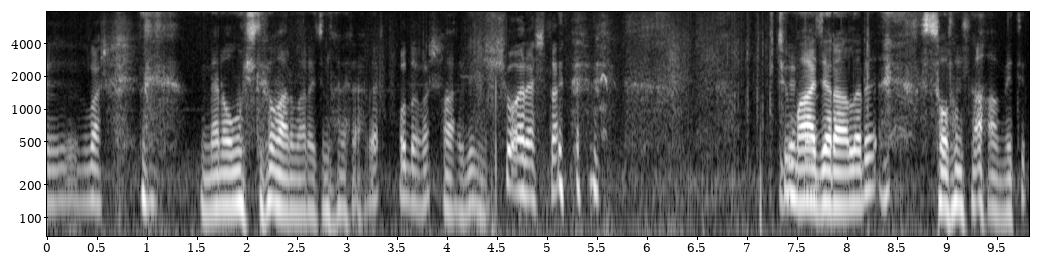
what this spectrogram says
Ee, var. Men olmuşluğu var mı aracınla beraber? O da var. Var değil mi? Şu araçta Tüm Ceza- maceraları solunda Ahmet'in.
